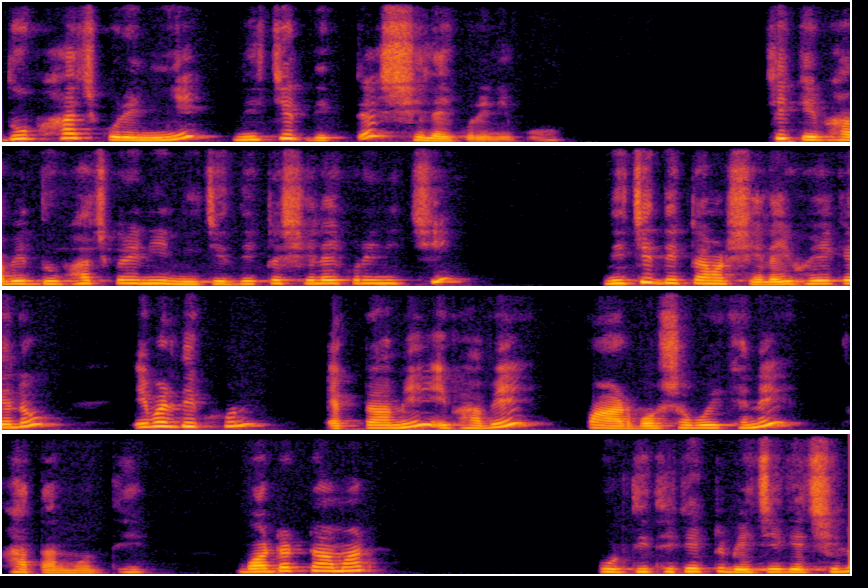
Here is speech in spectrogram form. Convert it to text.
দুভাজ করে নিয়ে নিচের দিকটা সেলাই করে নেব। ঠিক এভাবে দুভাজ করে নিয়ে নিচের দিকটা সেলাই করে নিচ্ছি। নিচের দিকটা আমার সেলাই হয়ে গেল। এবার দেখুন, একটা আমি এভাবে পাড় বসাবো এখানে হাতার মধ্যে। বর্ডারটা আমার কুর্তি থেকে একটু বেঁচে গেছিল।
